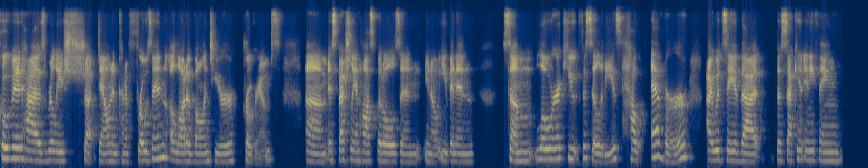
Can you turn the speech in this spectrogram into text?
COVID has really shut down and kind of frozen a lot of volunteer programs um, especially in hospitals and you know even in some lower acute facilities. However, I would say that the second anything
